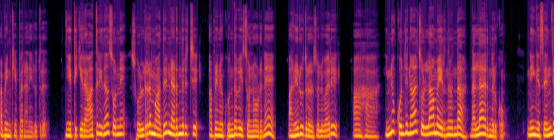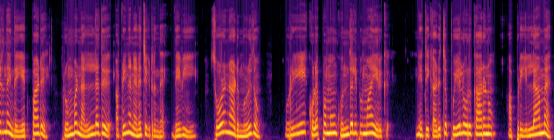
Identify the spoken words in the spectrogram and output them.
அப்படின்னு கேட்பார் அனிருத்ரர் நேத்திக்கு ராத்திரி தான் சொன்னேன் சொல்ற மாதிரி நடந்துருச்சு அப்படின்னு குந்தவை சொன்ன உடனே அனிருத்ரர் சொல்லுவாரு ஆஹா இன்னும் கொஞ்ச நாள் சொல்லாம இருந்திருந்தா நல்லா இருந்திருக்கும். நீங்க செஞ்சிருந்த இந்த ஏற்பாடு ரொம்ப நல்லது அப்படின்னு நான் நினைச்சுக்கிட்டு இருந்தேன். தேவி சோழ நாடு முழுதும் ஒரே குழப்பமும் கொந்தளிப்புமா இருக்கு. நேத்தி கடிச்ச புயல் ஒரு காரணம். அப்படி இல்லாம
